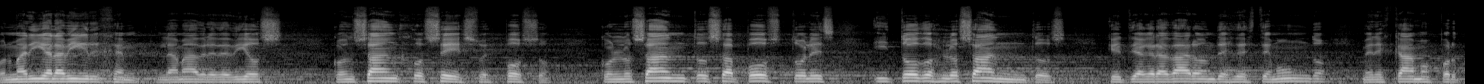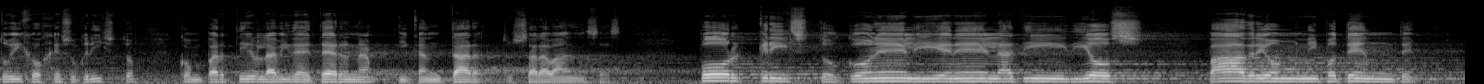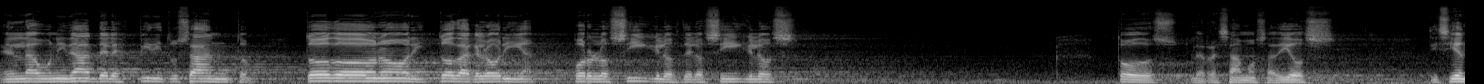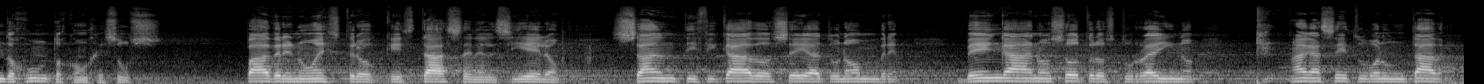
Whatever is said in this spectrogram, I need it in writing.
con María la Virgen, la Madre de Dios, con San José, su esposo, con los santos apóstoles, y todos los santos que te agradaron desde este mundo, merezcamos por tu Hijo Jesucristo compartir la vida eterna y cantar tus alabanzas. Por Cristo, con Él y en Él, a ti, Dios, Padre Omnipotente, en la unidad del Espíritu Santo, todo honor y toda gloria por los siglos de los siglos. Todos le rezamos a Dios, diciendo juntos con Jesús, Padre nuestro que estás en el cielo, santificado sea tu nombre, venga a nosotros tu reino, hágase tu voluntad.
